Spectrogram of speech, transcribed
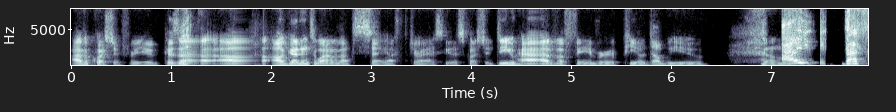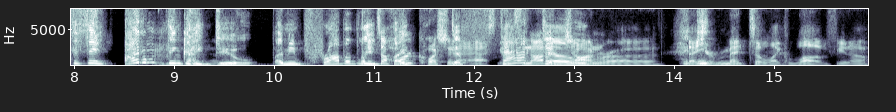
I have a question for you because Yeah. Uh, I'll, I'll get into what I'm about to say after I ask you this question. Do you have a favorite POW film? I that's the thing. I don't think I do. I mean, probably it's a hard question to ask. It's not a genre that It- you're meant to like love, you know?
